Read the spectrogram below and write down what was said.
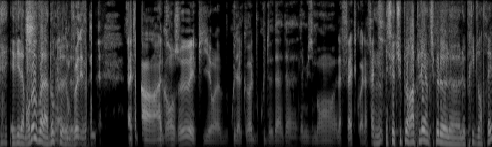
Évidemment. Donc voilà. Donc, Voilà, le- donc le- venez, venez. Ça va être un, un grand jeu et puis euh, beaucoup d'alcool, beaucoup d'amusement, euh, la fête quoi, la fête. Mhm. Est-ce que tu peux rappeler un petit peu le, le- le prix de l'entrée?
